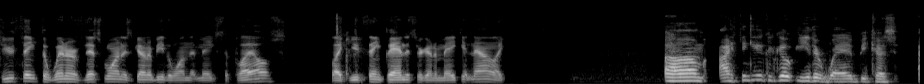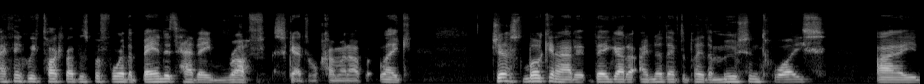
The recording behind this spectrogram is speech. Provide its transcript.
do you think the winner of this one is going to be the one that makes the playoffs? Like, you think Bandits are going to make it now? Like, um, I think it could go either way because I think we've talked about this before. The Bandits have a rough schedule coming up. Like, just looking at it, they got. I know they have to play the Moosin twice. I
